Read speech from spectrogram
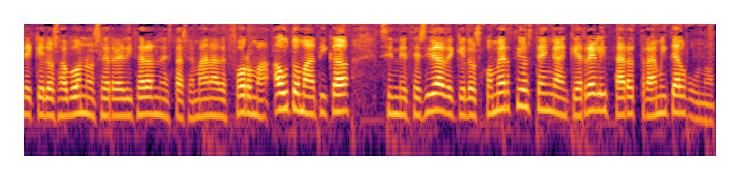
de que los abonos se realizarán esta semana de forma automática sin necesidad de que los comercios tengan que realizar trámite alguno.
